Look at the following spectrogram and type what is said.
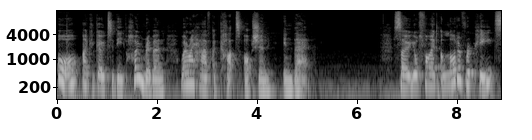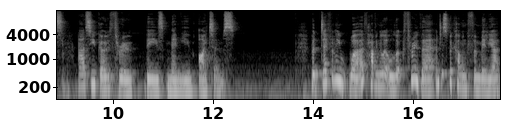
or I could go to the home ribbon where I have a cut option in there. So you'll find a lot of repeats as you go through these menu items. But definitely worth having a little look through there and just becoming familiar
